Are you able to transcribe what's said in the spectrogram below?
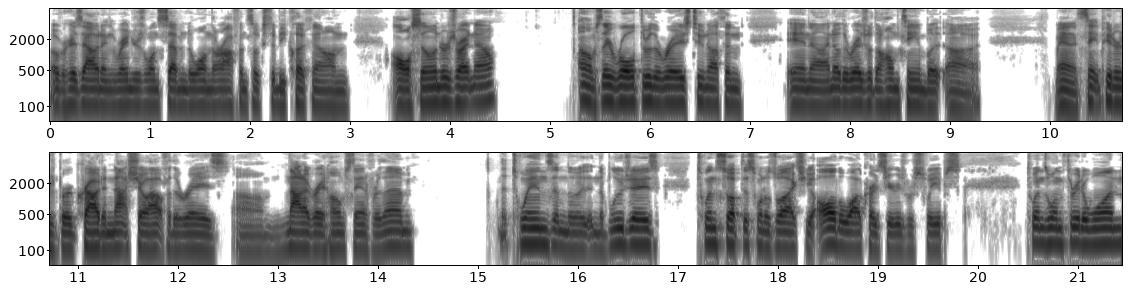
over his outing. Rangers won seven to one. Their offense looks to be clicking on all cylinders right now. Um, so they rolled through the Rays two nothing, and uh, I know the Rays were the home team, but uh, man, St. Petersburg crowd did not show out for the Rays. Um, not a great homestand for them. The Twins and the and the Blue Jays. Twins swept this one as well. Actually, all the wild card series were sweeps. Twins won three to one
